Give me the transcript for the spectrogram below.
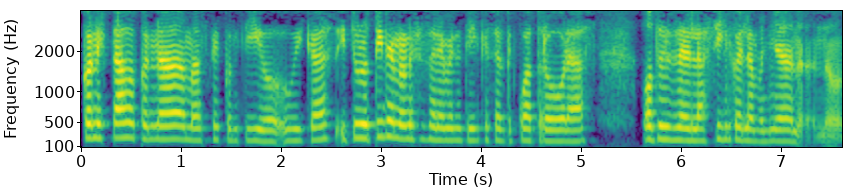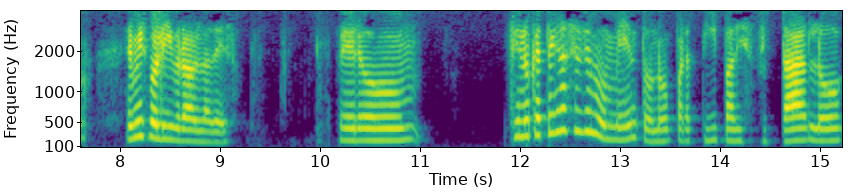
conectado con nada más que contigo, ubicas. Y tu rutina no necesariamente tiene que ser de cuatro horas o desde las cinco de la mañana, ¿no? El mismo libro habla de eso. Pero, sino que tengas ese momento, ¿no? Para ti, para disfrutarlo,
